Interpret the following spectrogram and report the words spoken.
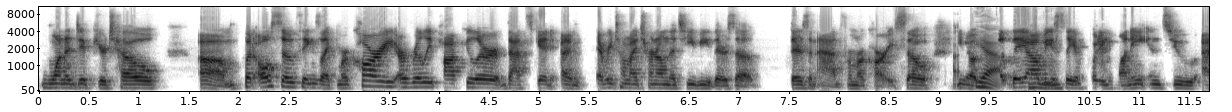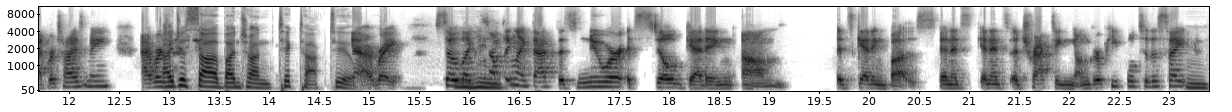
want to dip your toe. Um, but also things like Mercari are really popular. That's getting um, every time I turn on the TV, there's a there's an ad for Mercari. So you know Yeah. they Mhm. obviously are putting money into advertising. Advertising I just saw a bunch on TikTok too. yeah, right. So like Mhm. something like that that's newer, it's still getting um it's getting buzz and it's and it's attracting younger people to the site. Mhm.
